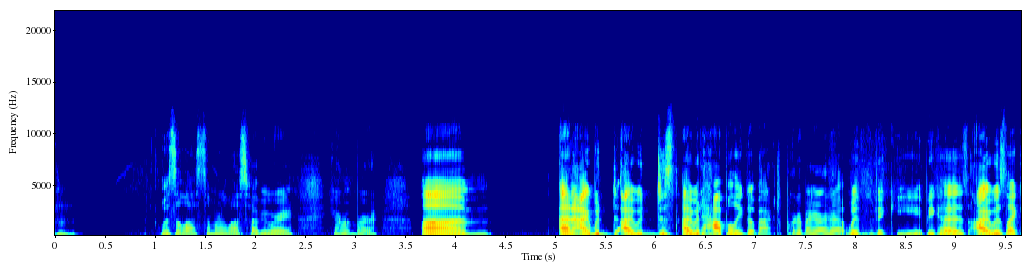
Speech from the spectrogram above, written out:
was it last summer? Last February? Can't remember. Um, and I would, I would just, I would happily go back to Puerto Vallarta with Vicky because I was like,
